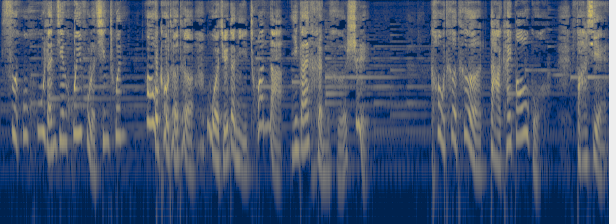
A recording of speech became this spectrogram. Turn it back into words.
似乎忽然间恢复了青春。哦，寇特特，我觉得你穿呐应该很合适。寇特特打开包裹，发现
